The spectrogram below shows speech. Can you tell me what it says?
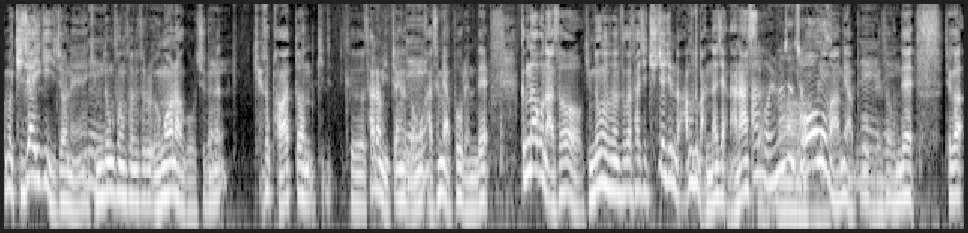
아마 기자이기 이전에 네. 김동성 선수를 응원하고 주변에 네. 계속 봐왔던 기- 그 사람 입장에서 네. 너무 가슴이 아프고 그랬는데 끝나고 나서 김동성 선수가 사실 취재진도 아무도 만나지 않았어요. 아, 얼마나 상처 너무. 마음이 아프고 네, 그래서 네. 근데 제가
